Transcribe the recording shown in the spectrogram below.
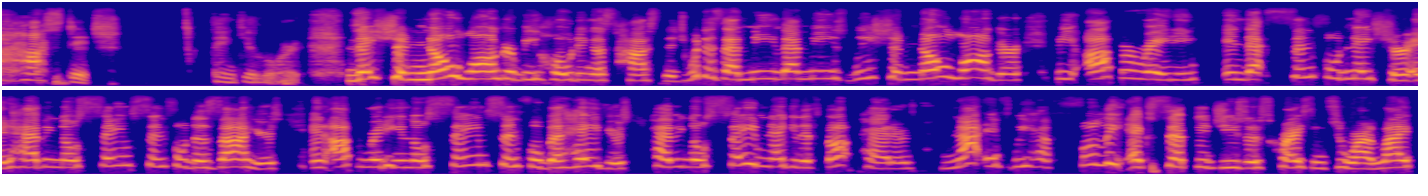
hostage. Thank you, Lord. They should no longer be holding us hostage. What does that mean? That means we should no longer be operating in that sinful nature and having those same sinful desires and operating in those same sinful behaviors, having those same negative thought patterns, not if we have fully accepted Jesus Christ into our life,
